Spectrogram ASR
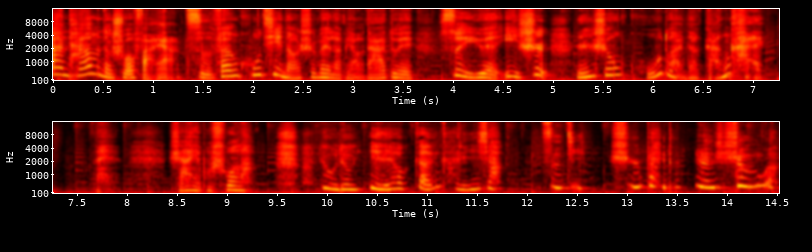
按他们的说法呀，此番哭泣呢，是为了表达对岁月易逝、人生苦短的感慨。哎，啥也不说了，六六也要感慨一下自己失败的人生了。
